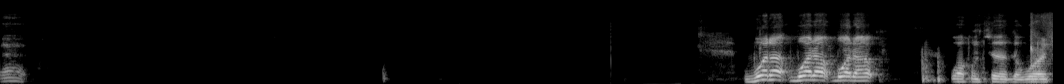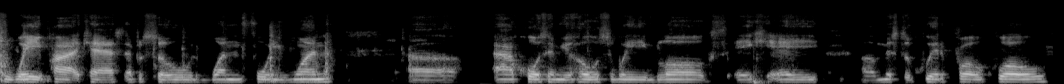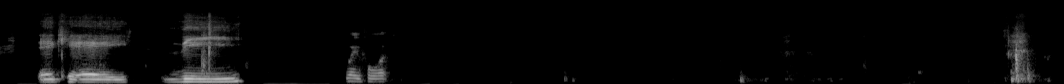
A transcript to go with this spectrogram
Uh, what up? What up? What up? Welcome to the Words of Wade podcast, episode 141. Uh, I, of course, am your host, Wade Blogs, aka uh, Mr. Quid Pro Quo, aka the. Wait for it.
